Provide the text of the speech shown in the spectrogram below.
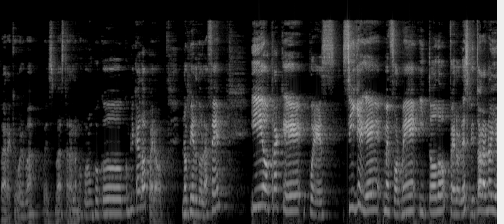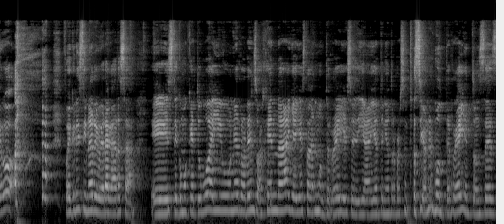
para que vuelva pues va a estar a lo mejor un poco complicado, pero no pierdo la fe. Y otra que pues sí llegué, me formé y todo, pero la escritora no llegó. Fue Cristina Rivera Garza. Este, como que tuvo ahí un error en su agenda, y ella estaba en Monterrey ese día, ella tenía otra presentación en Monterrey, entonces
